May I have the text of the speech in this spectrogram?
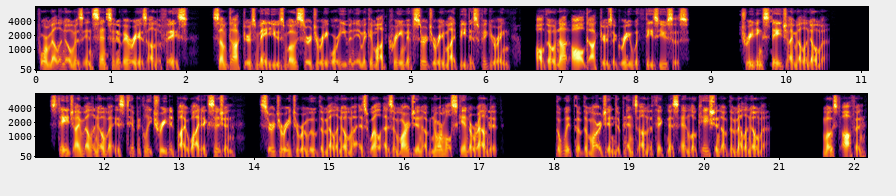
For melanomas in sensitive areas on the face, some doctors may use Mohs surgery or even imiquimod cream if surgery might be disfiguring, although not all doctors agree with these uses. Treating stage I melanoma. Stage I melanoma is typically treated by wide excision, surgery to remove the melanoma as well as a margin of normal skin around it. The width of the margin depends on the thickness and location of the melanoma. Most often,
